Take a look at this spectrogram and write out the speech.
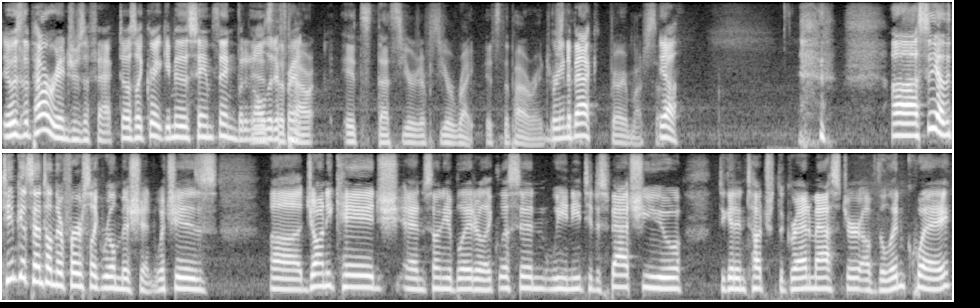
It was the Power Rangers effect. I was like, great, give me the same thing, but in all It's the different. It's that's your. You're right. It's the Power Rangers. Bringing it thing. back. Very much so. Yeah. Uh, so yeah, the team gets sent on their first like real mission, which is uh, Johnny Cage and Sonya Blade are like, listen, we need to dispatch you to get in touch with the Grandmaster of the Lin Kuei.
